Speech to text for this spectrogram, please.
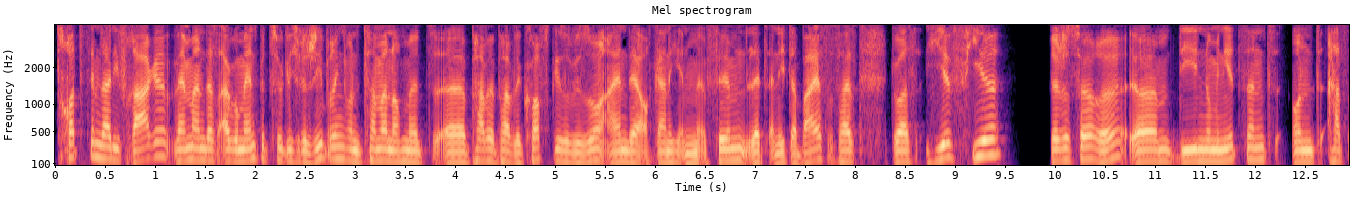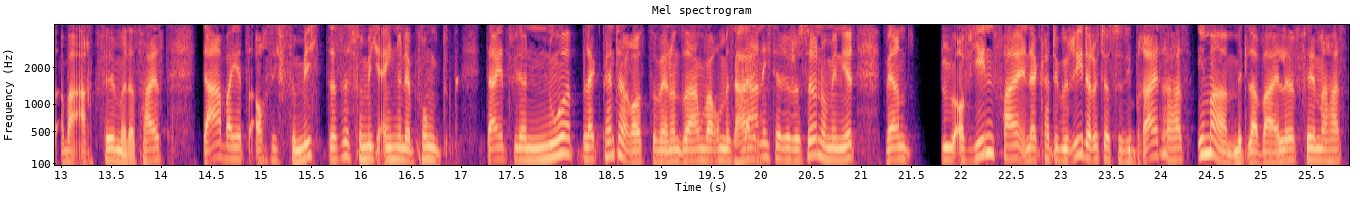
trotzdem da die Frage, wenn man das Argument bezüglich Regie bringt, und jetzt haben wir noch mit äh, Pavel Pawlikowski sowieso einen, der auch gar nicht im Film letztendlich dabei ist. Das heißt, du hast hier vier Regisseure, ähm, die nominiert sind und hast aber acht Filme. Das heißt, da aber jetzt auch sich für mich, das ist für mich eigentlich nur der Punkt, da jetzt wieder nur Black Panther rauszuwählen und sagen, warum ist Nein. da nicht der Regisseur nominiert, während du auf jeden Fall in der Kategorie, dadurch, dass du sie breiter hast, immer mittlerweile Filme hast,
